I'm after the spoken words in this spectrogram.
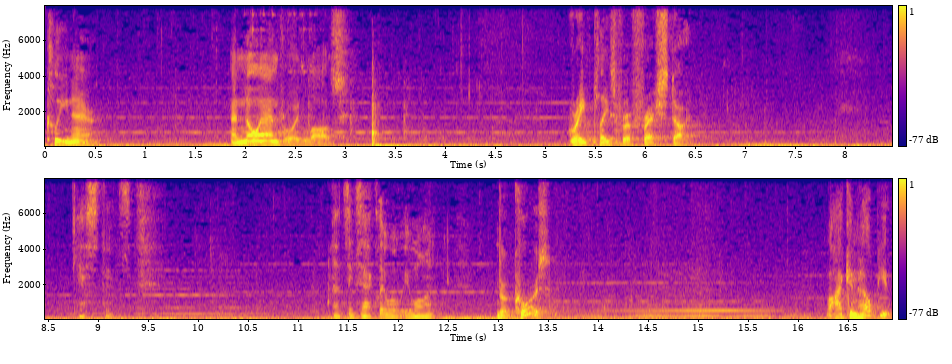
clean air, and no android laws. Great place for a fresh start. Yes, that's. That's exactly what we want. Of course. I can help you.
